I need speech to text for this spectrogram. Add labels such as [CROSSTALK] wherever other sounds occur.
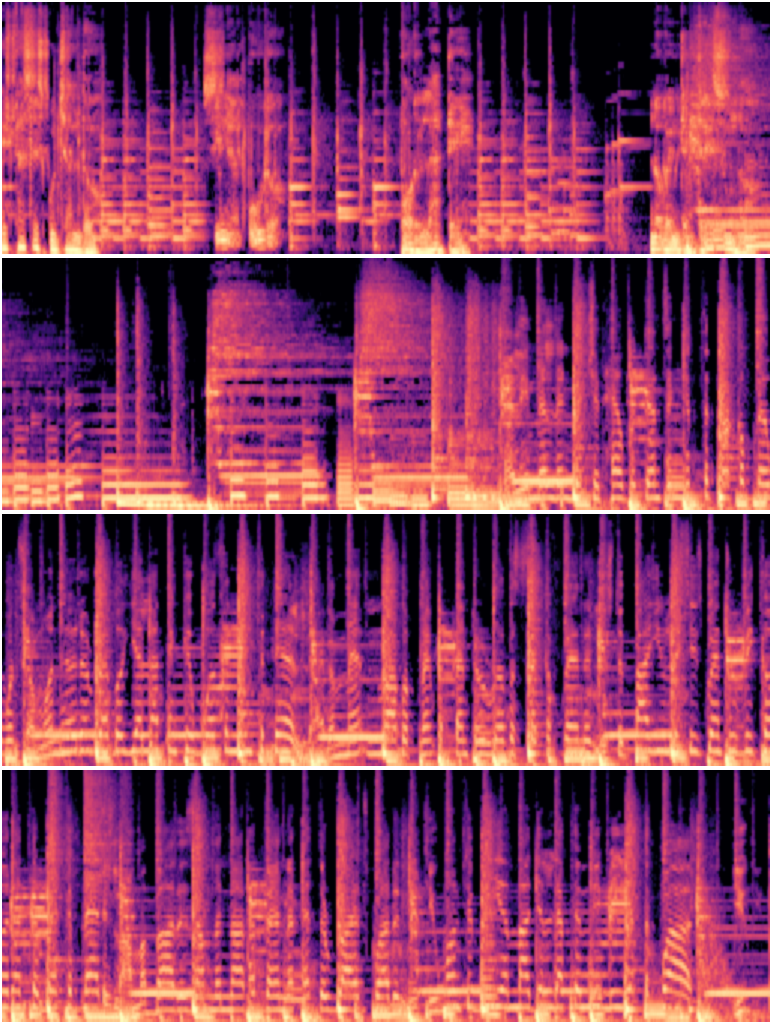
Estás escuchando Sin Apuro por Late 931. Ellie Mill and Richard Hell were dancing at the Taco Bell when someone heard a rebel yell. I think it was an infidel. Adam and Robert Plant, the banter of a Listed by to buy Ulysses Grant to record at the record plant. Islamabad is on the not Havana at the riot squad. And if you want to be a mod, you'll have to meet me at the quad. You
